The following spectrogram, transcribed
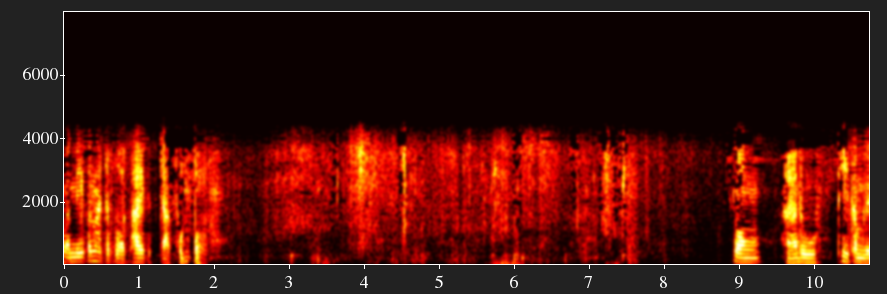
วันนี้ก็น่าจะปลอดภัยจากฝนตก ลองหาดูที่ทำเล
